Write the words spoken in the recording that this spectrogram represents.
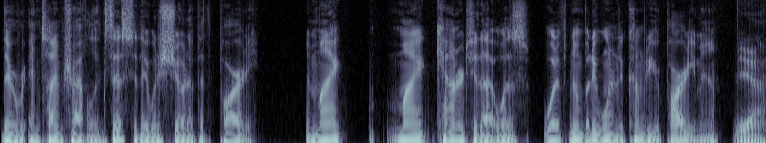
there were, and time travel existed, they would have showed up at the party." And my my counter to that was, "What if nobody wanted to come to your party, man? Yeah.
